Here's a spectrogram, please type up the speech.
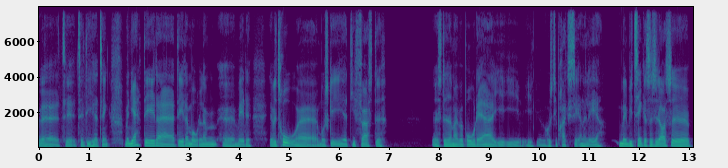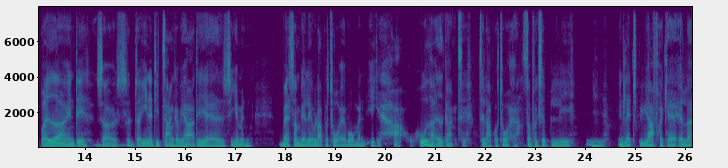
øh, til, til de her ting. Men ja, det er der, det er der målene øh, med det. Jeg vil tro øh, måske, at de første øh, steder, man vil bruge det, er i, i, i, hos de praktiserende læger. Men vi tænker så set også øh, bredere end det. Så, så, så en af de tanker, vi har, det er at sige, jamen, hvad så med at lave laboratorier, hvor man ikke har overhovedet har adgang til, til laboratorier, som for eksempel i, i en landsby i Afrika eller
